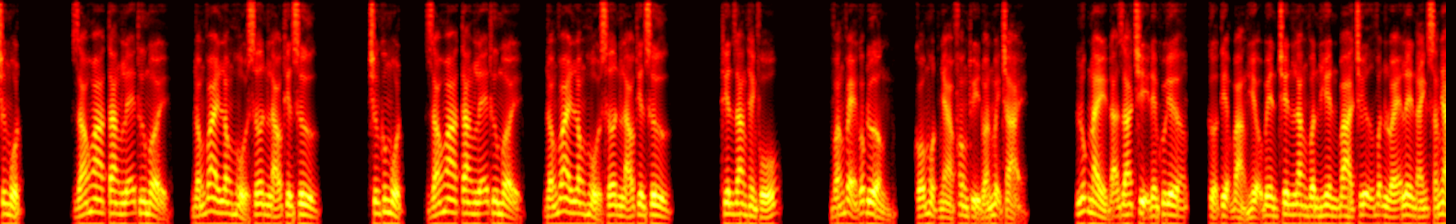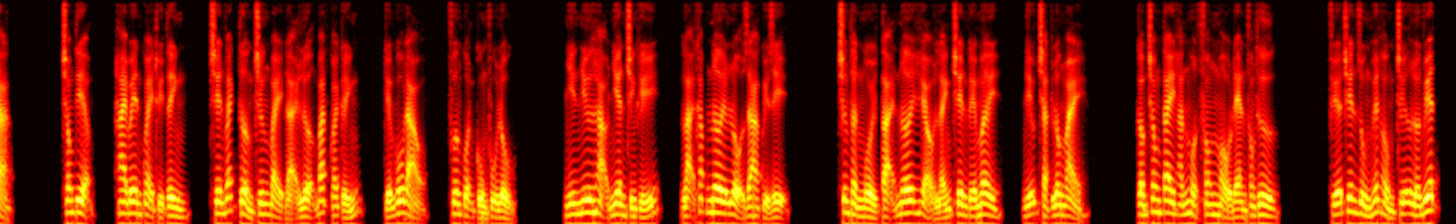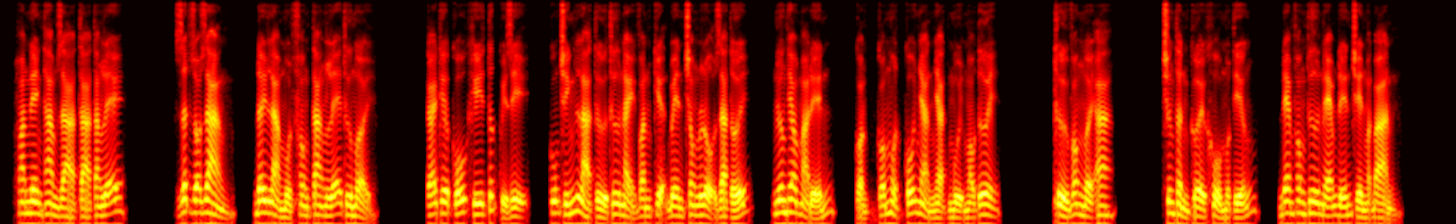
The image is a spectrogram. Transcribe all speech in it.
chương một, giáo hoa tăng lễ thư mời, đóng vai long hồ sơn lão thiên sư. Chương không một, giáo hoa tăng lễ thư mời, đóng vai long hồ sơn lão thiên sư. Thiên giang thành phố. Vắng vẻ góc đường, có một nhà phong thủy đoán mệnh trải lúc này đã giá trị đêm khuya, cửa tiệm bảng hiệu bên trên lăng vân hiên ba chữ vẫn lóe lên ánh sáng nhạt. Trong tiệm, hai bên quầy thủy tinh, trên vách tường trưng bày đại lượng bắt quái kính, kiếm gỗ đảo phương quận cùng phụ lục. Nhìn như hạo nhiên chính khí, lại khắp nơi lộ ra quỷ dị. T r ư ơ n g thần ngồi tại nơi hẻo lánh trên ghế mây, nhíu chặt lông mày. Cầm trong tay hắn một phong màu đen phong thư. Phía trên dùng huyết hồng chữ lớn viết hoan nên tham gia tà tăng lễ. Rất rõ ràng đây là một phong tăng lễ thư mời. Cái kia cố khí tức quỷ dị cũng chính là từ thư này văn kiện bên trong lộ ra tới nương theo mà đến còn có một cỗ nhàn nhạt, nhạt mùi máu tươi. Thử vong người a. Trương thần cười khổ một tiếng đem phong thư ném đến trên mặt bàn.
